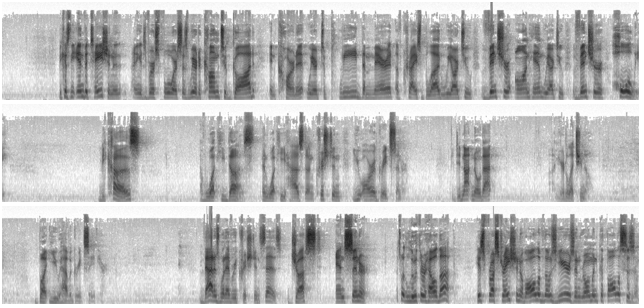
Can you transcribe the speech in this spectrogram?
Because the invitation, uh, I think it's verse 4, says we are to come to God incarnate. We are to plead the merit of Christ's blood. We are to venture on Him. We are to venture wholly because of what He does and what He has done. Christian, you are a great sinner. If you did not know that, I'm here to let you know. But you have a great Savior. That is what every Christian says just and sinner. That's what Luther held up his frustration of all of those years in Roman Catholicism.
